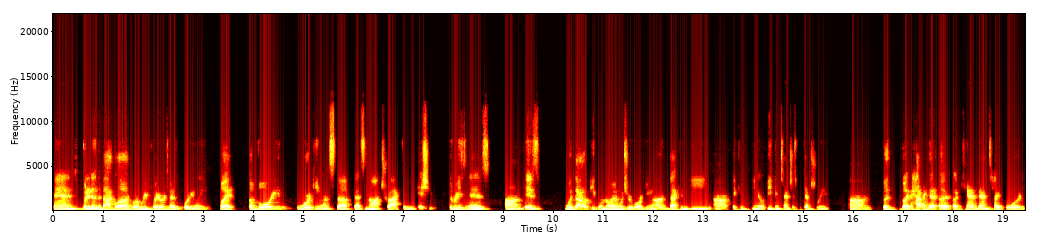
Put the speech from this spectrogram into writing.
and put it in the backlog or reprioritize accordingly, but avoid working on stuff that's not tracked in the issue. The reason is, um, is without people knowing what you're working on, that can be, uh, it can, you know, be contentious potentially. Um, but, but having a, a, a Kanban type board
